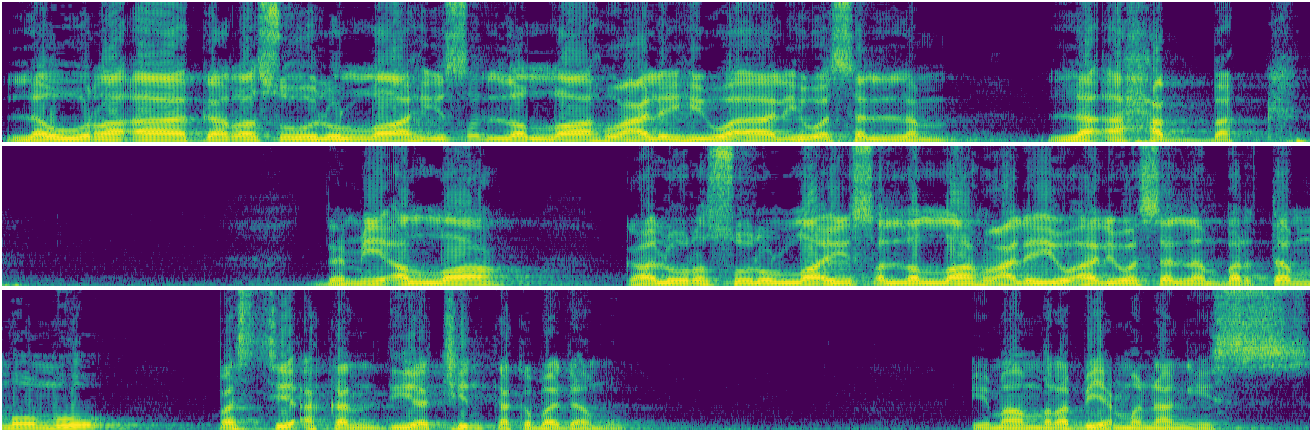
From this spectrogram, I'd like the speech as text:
law ra'aka Rasulullah sallallahu alaihi wa alihi wasallam la ahabbak demi Allah kalau Rasulullah sallallahu alaihi wasallam bertemumu pasti akan dia cinta kepadamu Imam Rabi' menangis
